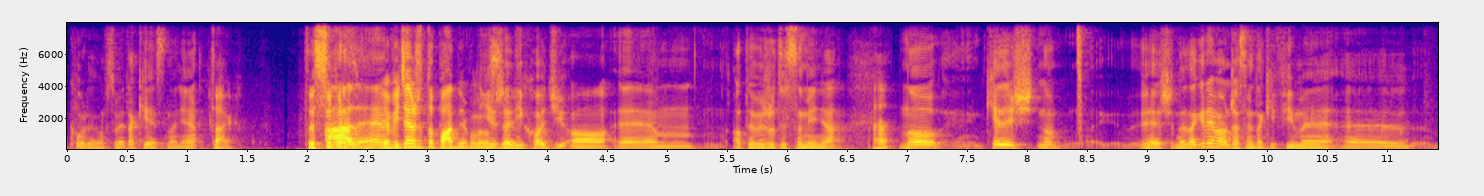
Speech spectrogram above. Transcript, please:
kurde, no w sumie tak jest, no nie. Tak. To jest super. Ale Ja wiedziałem, że to padnie po prostu. Jeżeli chodzi o, em, o te wyrzuty sumienia, Aha. no kiedyś, no wiesz, no, nagrywam czasem takie filmy, e,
